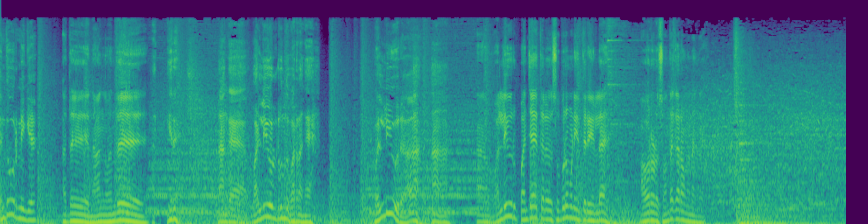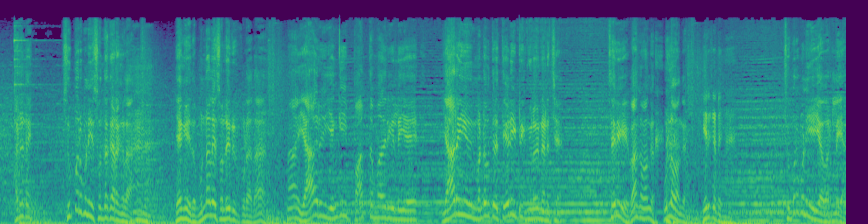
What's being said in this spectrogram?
எந்த ஊர் நீங்க? அது நாங்க வந்து இரு. நாங்க வள்ளியூர்ல இருந்து வர்றோங்க. வள்ளியூரா? வள்ளியூர் பஞ்சாயத்து தலைவர் சுப்பிரமணியம் தெரியும்ல? அவரோட சொந்தக்காரவங்க நாங்க. அடடே சுப்பிரமணிய சொந்தக்காரங்களா? ஏங்க இதை முன்னாலே சொல்லிருக்க கூடாதா? நான் யாரு எங்கேயும் பார்த்த மாதிரி இல்லையே. யாரையும் மண்டபத்துல தேடிட்டு இருக்கீங்களோன்னு நினைச்சேன். சரி வாங்க வாங்க உள்ள வாங்க. இருக்கட்டுங்க. சுப்பிரமணிய ஐயா வரலையா?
